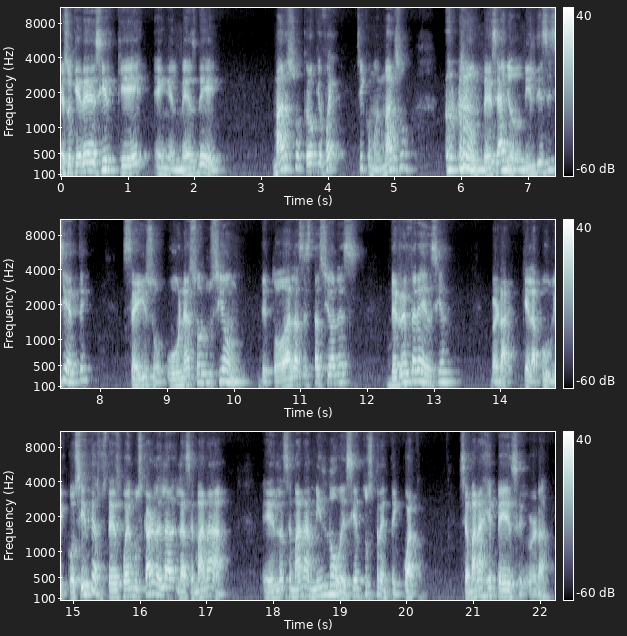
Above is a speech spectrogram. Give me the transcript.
Eso quiere decir que en el mes de marzo, creo que fue, sí, como en marzo de ese año 2017, se hizo una solución de todas las estaciones de referencia, ¿verdad? Que la publicó Sirgas. Ustedes pueden buscarla, es la, semana, es la semana 1934, semana GPS, ¿verdad?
